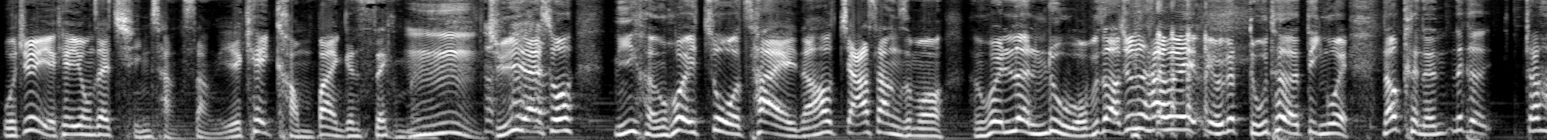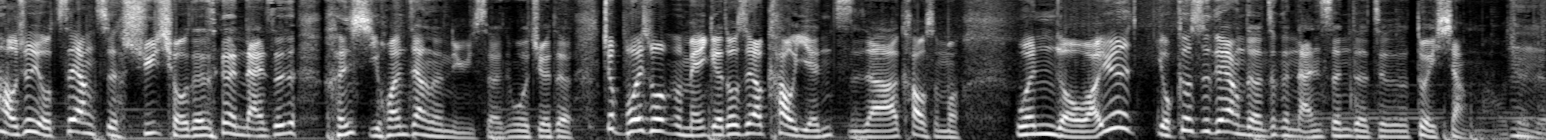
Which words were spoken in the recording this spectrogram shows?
我觉得也可以用在情场上，也可以 combine 跟 segment。嗯，举例来说，你很会做菜，然后加上什么很会认路，我不知道，就是他会有一个独特的定位，然后可能那个。刚好就有这样子需求的这个男生是很喜欢这样的女生，我觉得就不会说每一个都是要靠颜值啊，靠什么温柔啊，因为有各式各样的这个男生的这个对象嘛，我觉得，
